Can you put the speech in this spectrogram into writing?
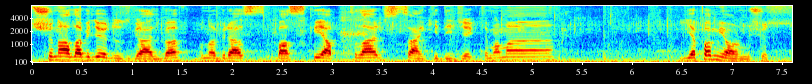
Şunu alabiliyoruz galiba. Buna biraz baskı yaptılar sanki diyecektim ama yapamıyormuşuz.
